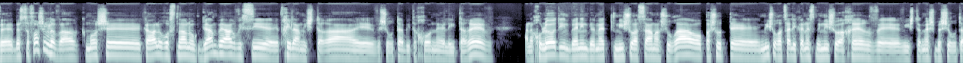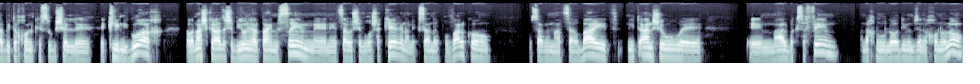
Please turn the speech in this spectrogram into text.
ובסופו של דבר כמו שקרה לרוסננו גם ב-RVC התחילה המשטרה אה, ושירותי הביטחון אה, להתערב. אנחנו לא יודעים בין אם באמת מישהו עשה משהו רע או פשוט אה, מישהו רצה להיכנס במישהו אחר והשתמש בשירותי הביטחון כסוג של כלי ניגוח. אבל מה שקרה זה שביוני 2020 נעצר יושב ראש הקרן אלכסנדר פובלקו הושם במעצר בית נטען שהוא מעל בכספים אנחנו לא יודעים אם זה נכון או לא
